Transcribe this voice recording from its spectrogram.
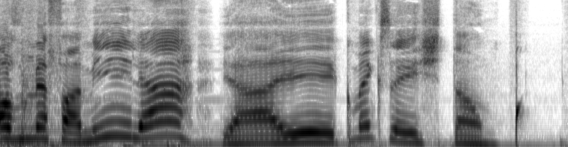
salve minha família! E aí, como é que vocês estão?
